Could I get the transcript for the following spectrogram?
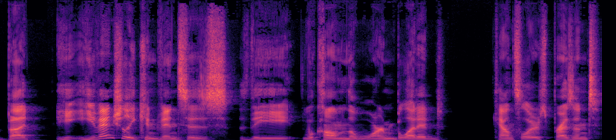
But he, he eventually convinces the we'll call him the warm blooded counselors present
